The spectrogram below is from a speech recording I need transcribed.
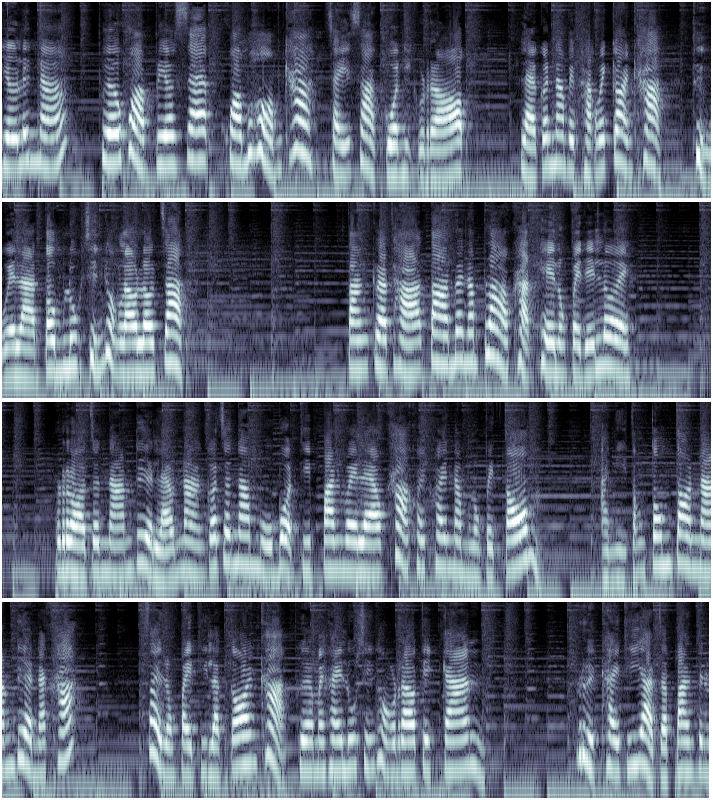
เยอะๆเลยนะ เพื่อความเปรี้ยวแซ่บความหอมค่ะ ใช้สากกวนอีกรอบ แล้วก็นำไปพักไว้ก่อนค่ะ ถึงเวลาต้มลูกชิ้นของเราแล้วจ้ะตั้งกระทะตามด้วยน้ำเปล่าค่ะเทลงไปได้เลยรอจนน้ำเดือดแล้วนางก็จะนำหมูบดที่ปั้นไว้แล้วค่ะ ค่อยๆนำลงไปต้ม อันนี้ต้องต้มตอนน้ำเดือดนะคะ ใส่ลงไปทีละก้อนค่ะ เพื่อไม่ให้ลูกชิ้นของเราติดกัน หรือใครที่อยากจะปั้นเป็น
